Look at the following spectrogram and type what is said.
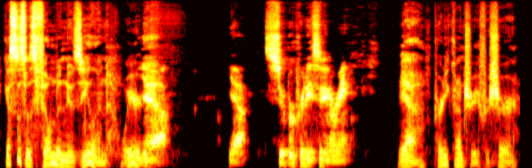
That. guess this was filmed in New Zealand. Weird. Yeah. Yeah. Super pretty scenery. Yeah, pretty country for sure.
